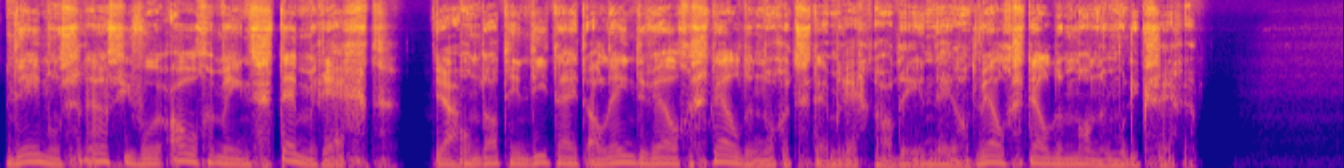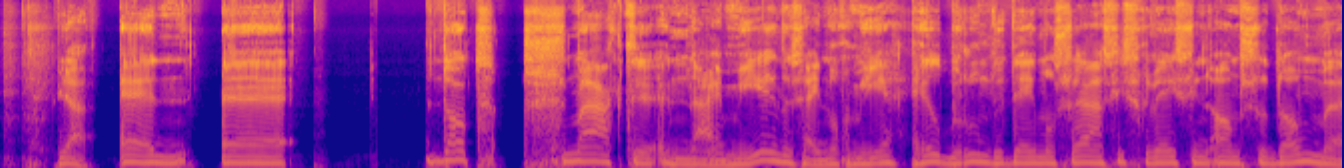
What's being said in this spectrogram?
demonstratie voor algemeen stemrecht. Ja. Omdat in die tijd alleen de welgestelden nog het stemrecht hadden in Nederland. Welgestelde mannen, moet ik zeggen. Ja. En eh, dat smaakte naar meer. Er zijn nog meer heel beroemde demonstraties geweest in Amsterdam. Eh,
